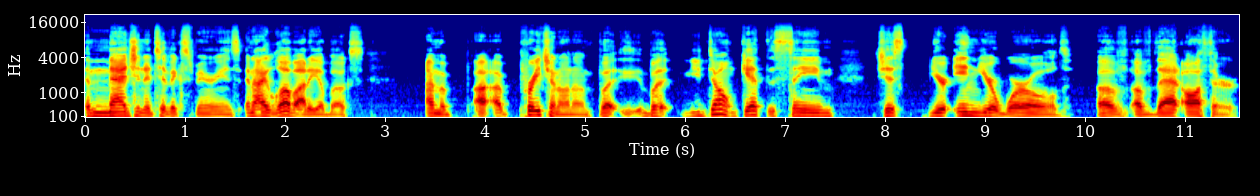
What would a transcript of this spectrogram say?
imaginative experience. And I love audiobooks. I'm a I, preaching on them, but but you don't get the same. Just you're in your world of of that author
